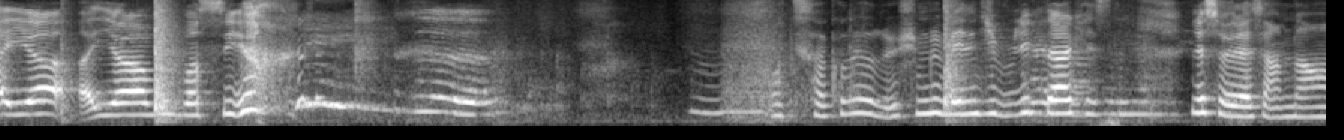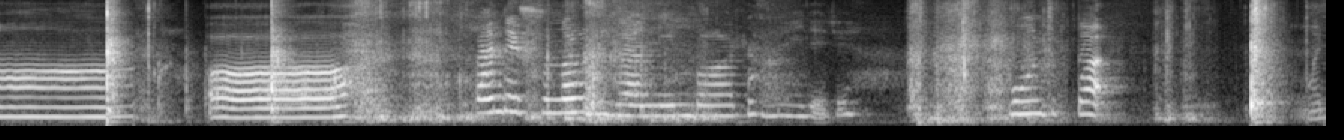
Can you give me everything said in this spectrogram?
aya, ayağımı basıyor. O yazıyor. Şimdi beni cimrilik der kesin. Ne söylesem. Aa. Aa. ben de şunları düzenleyeyim bari. Neyleri? Boncuklar. Ay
